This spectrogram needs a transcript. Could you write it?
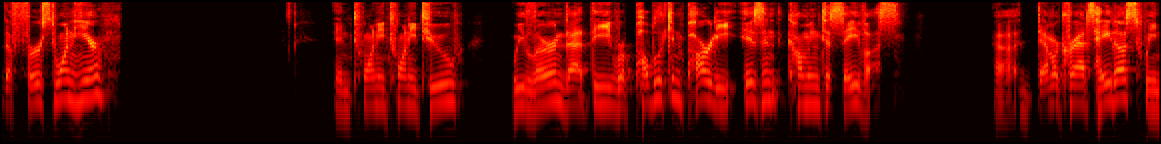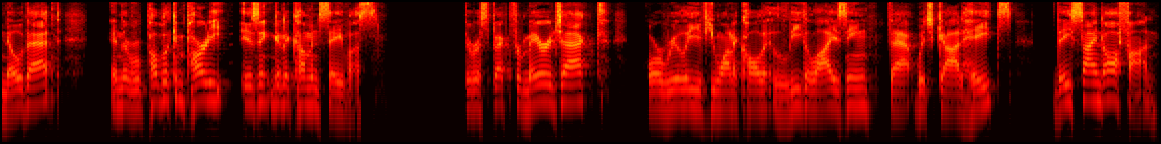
the first one here in 2022, we learned that the Republican Party isn't coming to save us. Uh, Democrats hate us. We know that. And the Republican Party isn't going to come and save us. The Respect for Marriage Act, or really, if you want to call it legalizing that which God hates, they signed off on.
